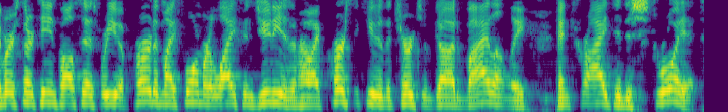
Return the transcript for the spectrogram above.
In verse 13, Paul says, For you have heard of my former life in Judaism, how I persecuted the church of God violently and tried to destroy it.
